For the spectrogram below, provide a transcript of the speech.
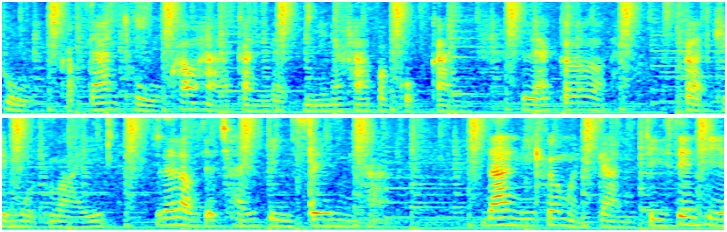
ถูกกับด้านถูกเข้าหากันแบบนี้นะคะ ประกบกัน และก็กลัดเข็มหมุดไว้ และเราจะใช้ตีเส้นค่ะ ด้านนี้ก็เหมือนกัน ตีเส้นทแย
